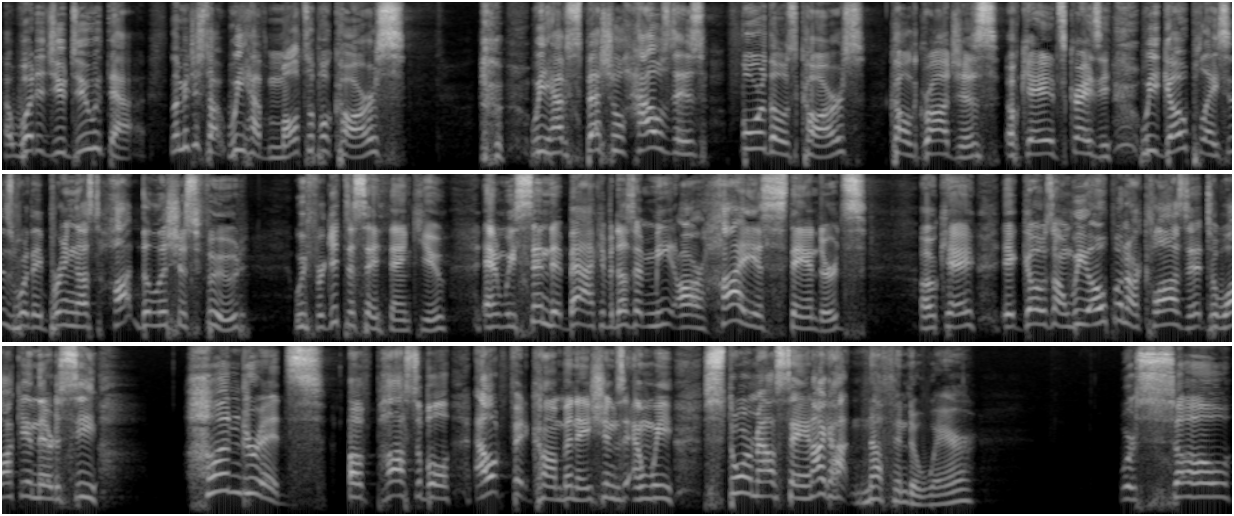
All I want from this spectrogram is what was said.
What did you do with that? Let me just talk. We have multiple cars, we have special houses for those cars called garages, okay? It's crazy. We go places where they bring us hot, delicious food. We forget to say thank you, and we send it back if it doesn't meet our highest standards, okay? It goes on. We open our closet to walk in there to see hundreds of possible outfit combinations and we storm out saying, I got nothing to wear. We're so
